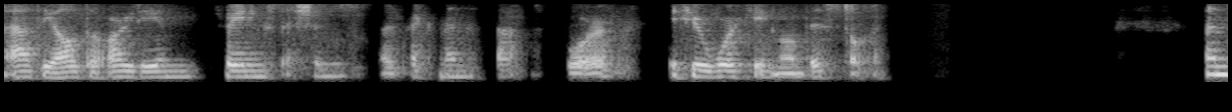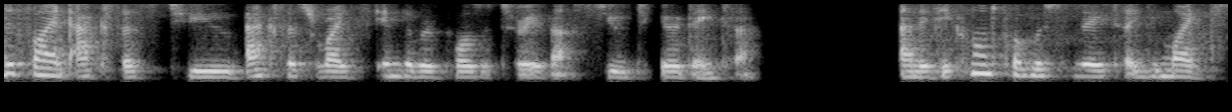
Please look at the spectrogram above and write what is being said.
at the Aalto RDM training sessions. I'd recommend that for if you're working on this topic. And define access to access rights in the repository that suit your data. And if you can't publish the data, you might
